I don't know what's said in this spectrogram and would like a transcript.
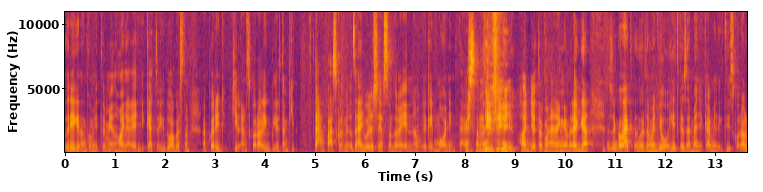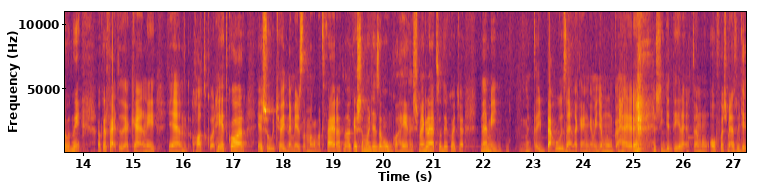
régen, amikor mit, én hajnal egyik, kettőig dolgoztam, akkor így kilenckor alig bírtam ki tápászkodni az ágyból, és azt mondtam, hogy én nem vagyok egy morning person, és így hagyjatok már engem reggel. És akkor megtanultam, hogy jó, hétköznap menjek el mindig tízkor aludni, akkor fel tudok kelni ilyen hatkor, hétkor, és úgy, hogy nem érzem magamat fáradtnak, és amúgy ez a munkahelyen is meglátszódik, hogyha nem így, mint egy behúznának engem így a munkahelyre, és így a déletem offos, mert ez ugye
